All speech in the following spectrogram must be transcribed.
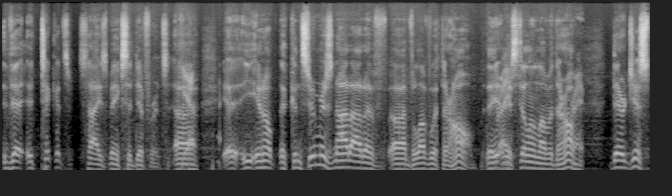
the ticket size makes a difference. Uh, yeah. Uh, you know, the consumer's not out of uh, love with their home; they, are still in love with their home. Right. They're just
